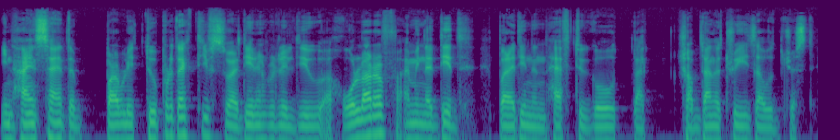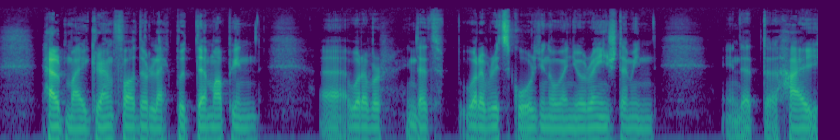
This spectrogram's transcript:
in hindsight, probably too protective, so I didn't really do a whole lot of. I mean, I did, but I didn't have to go like chop down the trees. I would just help my grandfather like put them up in uh, whatever in that whatever it's called you know when you arrange them in in that uh, high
